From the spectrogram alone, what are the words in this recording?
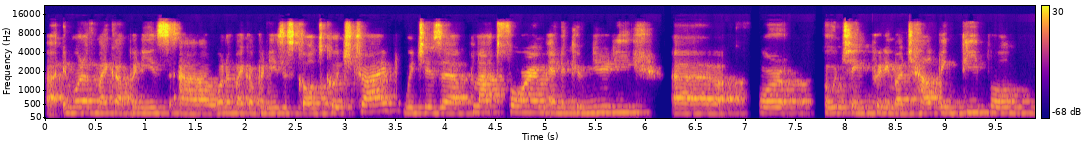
uh, in one of my companies, uh, one of my companies is called Coach Tribe, which is a platform and a community uh, for coaching, pretty much helping people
